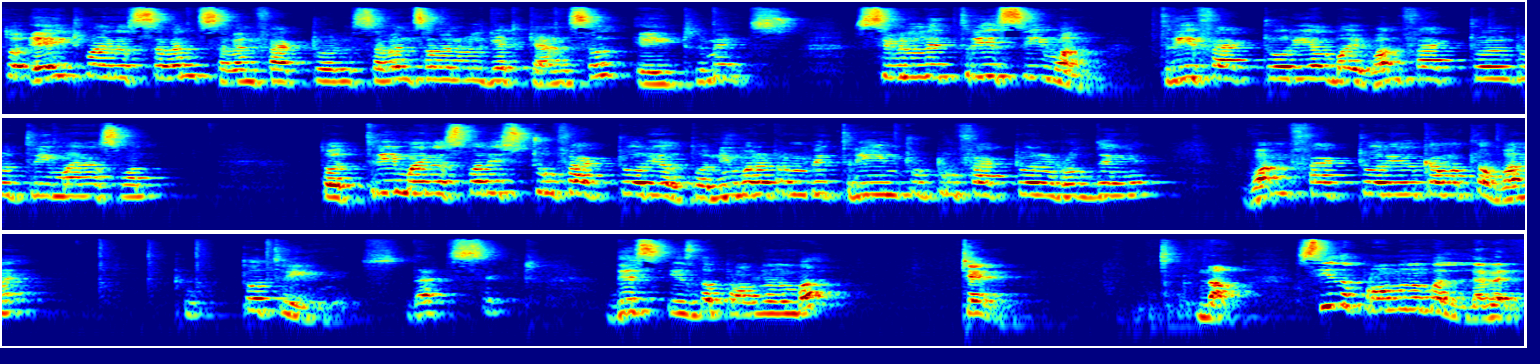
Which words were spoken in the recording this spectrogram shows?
तो eight minus seven seven factorial seven seven will get cancel eight remains similarly three C one three factorial by one factorial into three minus one तो three minus one is two factorial तो न्यूमरेटर में भी थ्री इंटू टू फैक्टोरियल रोक देंगे। वन फैक्टोरियल का मतलब वन है। टू तो three means that's it this is the problem number 10. Now, see the problem number 11.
